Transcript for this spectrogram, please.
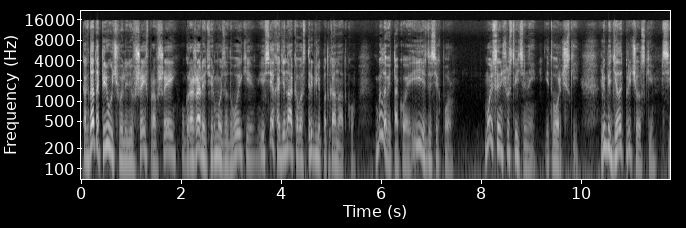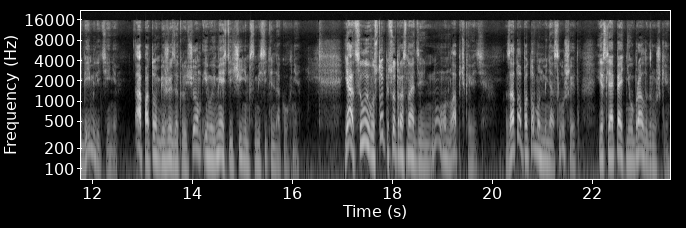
Когда-то переучивали левшей в правшей, угрожали тюрьмой за двойки, и всех одинаково стригли под канатку. Было ведь такое, и есть до сих пор. Мой сын чувствительный и творческий. Любит делать прически, себе и Мелетине. А потом бежит за ключом, и мы вместе чиним смеситель на кухне. Я целую его сто пятьсот раз на день. Ну, он лапочка ведь. Зато потом он меня слушает, если опять не убрал игрушки.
